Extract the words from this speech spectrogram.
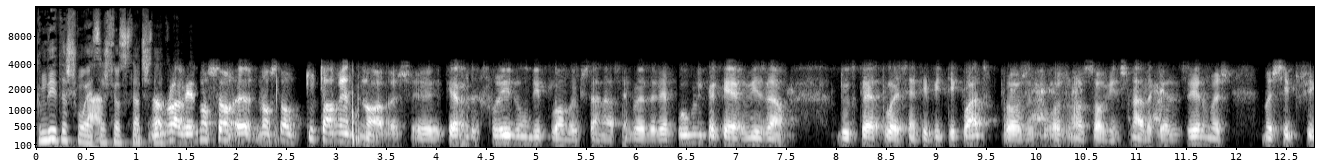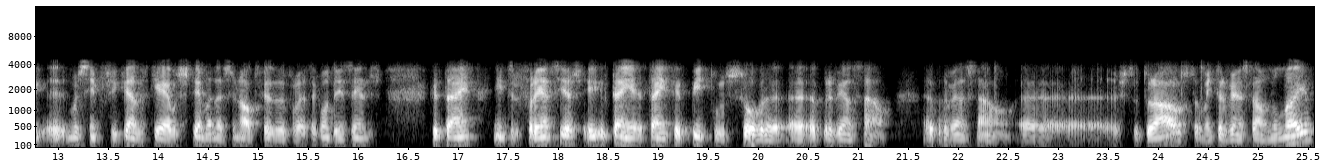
Que medidas são essas, ah. Sr. Secretário de Estado? Não, não, são, eh, não são totalmente novas. Uh, quero referir um diploma que está na Assembleia da República, que é a revisão do Decreto-Lei 124, para os, para os, nossos ouvintes nada quer dizer, mas, mas, mas simplificando, que é o Sistema Nacional de Defesa da Floresta contra Incêndios, que tem interferências tem, tem capítulos sobre a, a prevenção a prevenção uh, estrutural, sobre a intervenção no meio,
